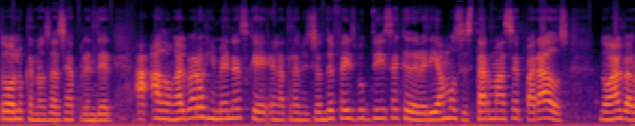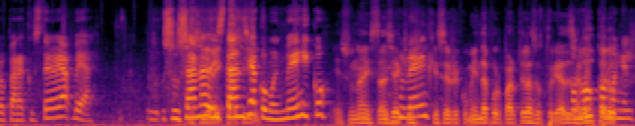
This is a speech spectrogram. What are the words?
todo lo que nos hace aprender. A, don Álvaro Jiménez, que en la transmisión de Facebook dice que deberíamos estar más separados. Don Álvaro, para que usted vea, vea, Susana distancia como en México. Es una distancia que, se recomienda por parte de las autoridades de salud. Como en el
